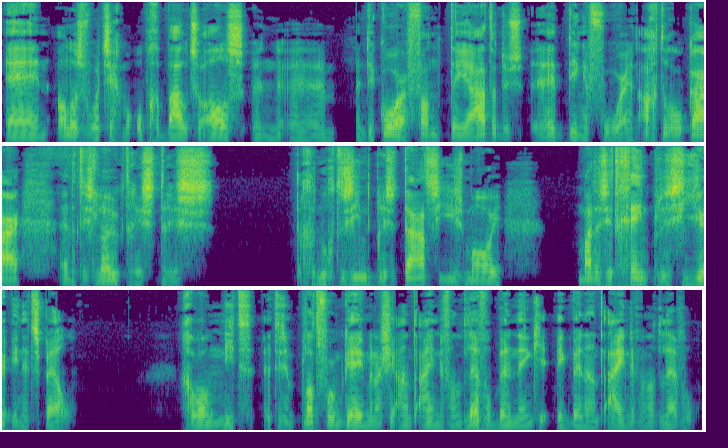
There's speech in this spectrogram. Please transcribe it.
En alles wordt zeg maar opgebouwd zoals een, ehm, een decor van het theater. Dus eh, dingen voor en achter elkaar. En dat is leuk. Er is, er is genoeg te zien. De presentatie is mooi. Maar er zit geen plezier in het spel. Gewoon niet. Het is een platformgame. En als je aan het einde van het level bent, denk je: ik ben aan het einde van het level.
